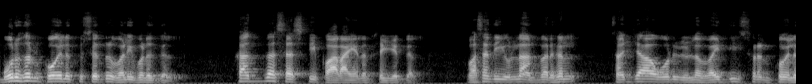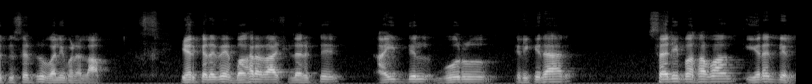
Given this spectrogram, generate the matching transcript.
முருகன் கோயிலுக்கு சென்று வழிபடுங்கள். கந்த சஷ்டி பாராயணம் செய்யுங்கள். வசதியுள்ள அன்பர்கள் தஞ்சாவூரில் உள்ள வைத்தீஸ்வரன் கோயிலுக்கு சென்று வழிபடலாம். ஏற்கனவே மகர ராசினருக்கு ஐந்தில் குரு இருக்கிறார். சனி பகவான் இரண்டில்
